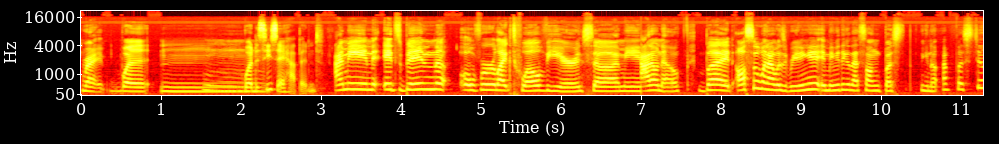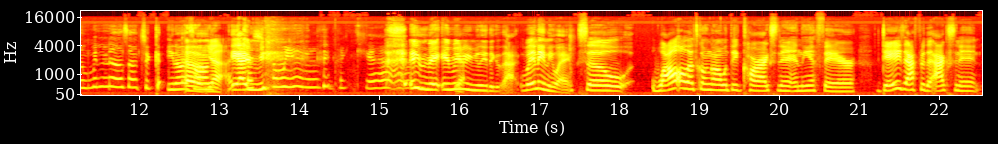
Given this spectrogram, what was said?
right. What mm, what does he say happened? I mean, it's been over like 12 years, so I mean, I don't know. But also, when I was reading it, it made me think of that song, Bust, you know, I busted windows out your, ca-" you know that Oh song? yeah. Yeah, I mean, it made, it made Yeah. me really think of that. But anyway, so while all that's going on with the car accident and the affair, days after the accident,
